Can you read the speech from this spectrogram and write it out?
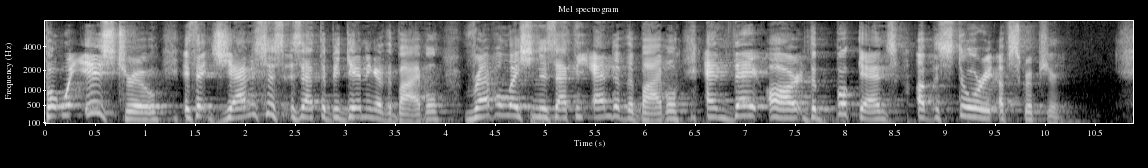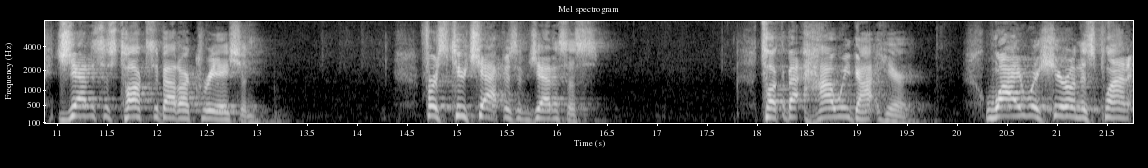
But what is true is that Genesis is at the beginning of the Bible, Revelation is at the end of the Bible, and they are the bookends of the story of Scripture. Genesis talks about our creation. First two chapters of Genesis talk about how we got here, why we're here on this planet,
